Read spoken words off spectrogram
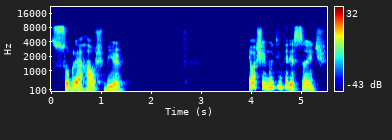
sobre a House Beer? Eu achei muito interessante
